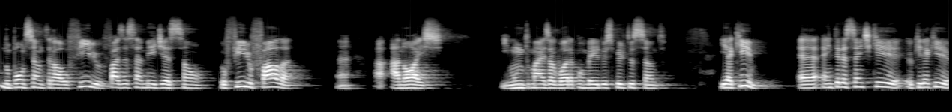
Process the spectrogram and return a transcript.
no ponto central. O filho faz essa mediação. O filho fala né, a, a nós, e muito mais agora por meio do Espírito Santo. E aqui é, é interessante que eu queria que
